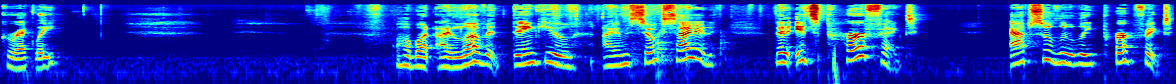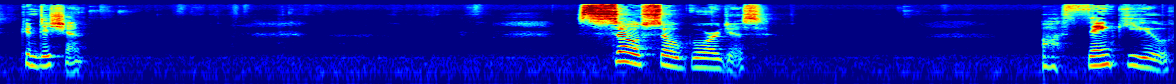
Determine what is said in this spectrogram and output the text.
correctly. Oh, but I love it. Thank you. I am so excited that it's perfect. Absolutely perfect condition. So, so gorgeous. Oh, thank you.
